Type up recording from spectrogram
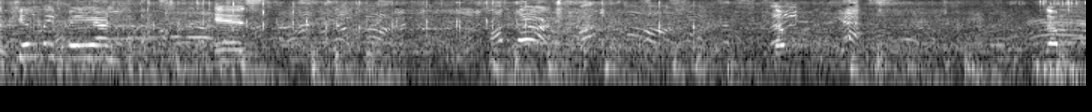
McKinley band is the the The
